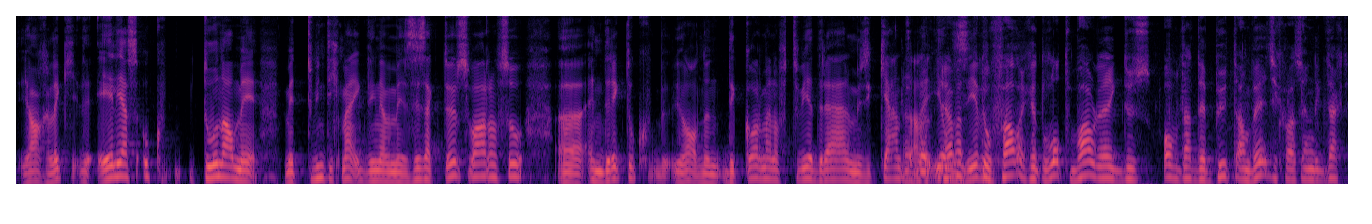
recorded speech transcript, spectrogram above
ja, gelijk Elias ook toen al met, met 20 man. Ik denk dat we met zes acteurs waren of zo. eh, en direct ook ja, een decorman of twee, drie, een muzikant. Ja, allee, heel ja, toevallig het lot wou dat ik dus op dat debuut aanwezig was. En ik dacht,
